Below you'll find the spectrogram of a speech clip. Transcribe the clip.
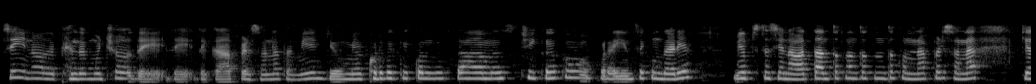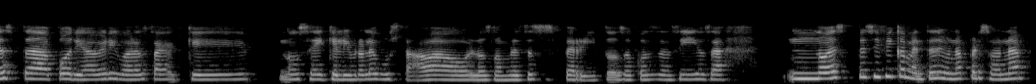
Sí, no, depende mucho de, de, de, cada persona también. Yo me acuerdo que cuando estaba más chica, como por ahí en secundaria, me obsesionaba tanto, tanto, tanto con una persona que hasta podría averiguar hasta qué no sé, qué libro le gustaba o los nombres de sus perritos o cosas así, o sea, no específicamente de una persona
